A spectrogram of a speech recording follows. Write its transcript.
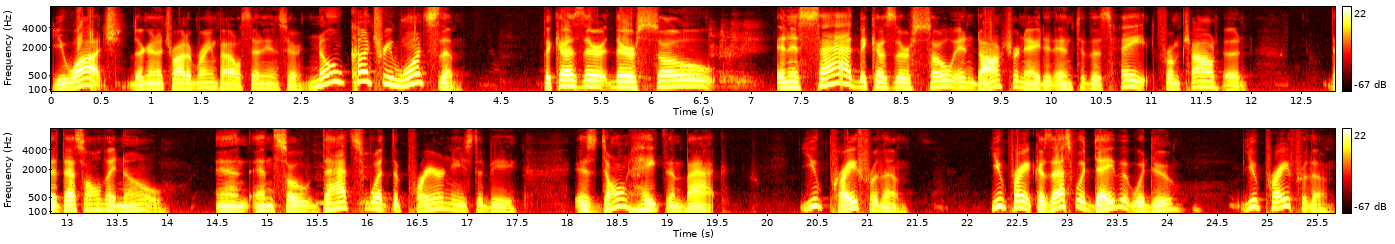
you watch. They're going to try to bring Palestinians here. No country wants them, because they're they're so, and it's sad because they're so indoctrinated into this hate from childhood that that's all they know, and and so that's what the prayer needs to be, is don't hate them back. You pray for them. You pray because that's what David would do you pray for them.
